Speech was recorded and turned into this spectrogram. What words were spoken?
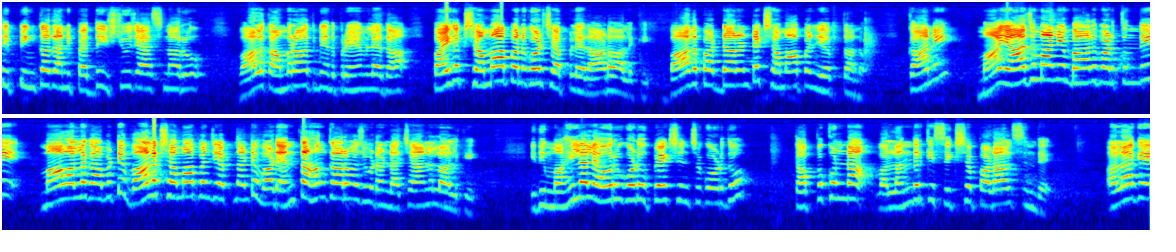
తిప్పి ఇంకా దాన్ని పెద్ద ఇష్యూ చేస్తున్నారు. వాళ్ళకి అమరావతి మీద ప్రేమ లేదా? పైగా క్షమాపణ కూడా చెప్పలేదు ఆడవాళ్ళకి. బాధపడ్డారంటే క్షమాపణ చెప్తాను. కానీ మా యాజమాన్యం బాధపడుతుంది మా వల్ల కాబట్టి వాళ్ళ క్షమాపణ చెప్తున్నా అంటే వాడు ఎంత అహంకారమో చూడండి ఆ ఛానల్ వాళ్ళకి. ఇది మహిళలు ఎవరు కూడా ఉపేక్షించకూడదు. తప్పకుండా వాళ్ళందరికీ శిక్ష పడాల్సిందే. అలాగే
